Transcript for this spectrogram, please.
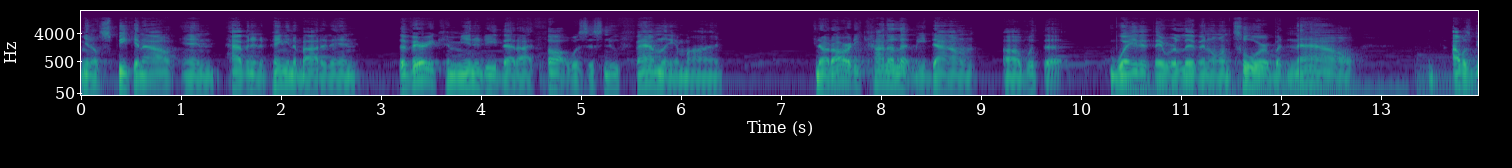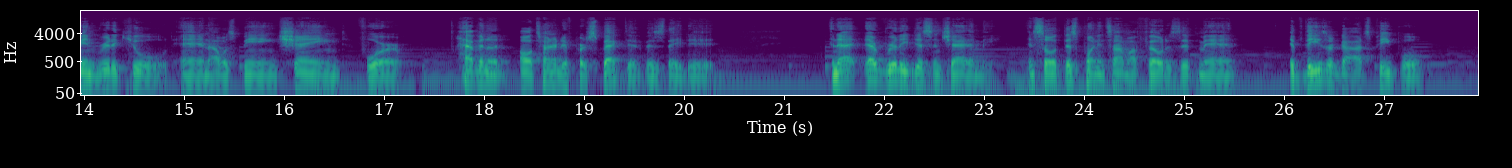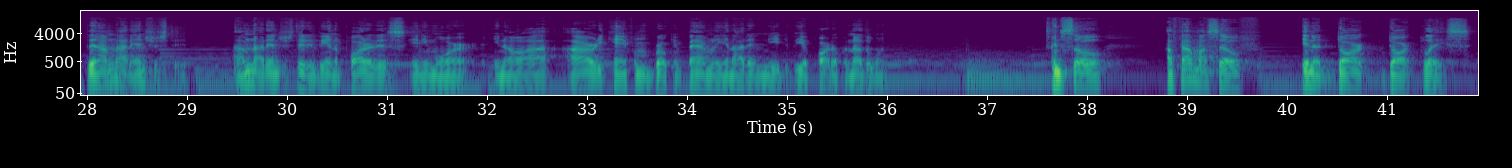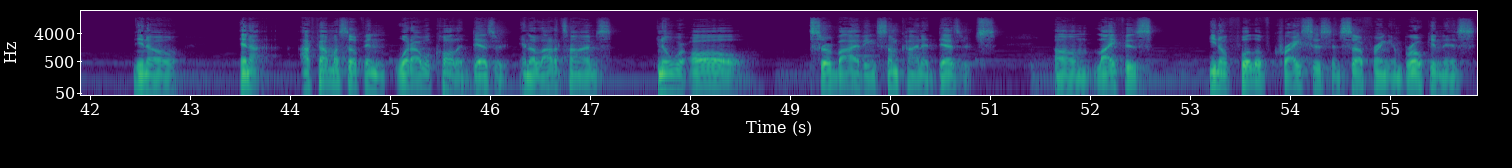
you know, speaking out and having an opinion about it. And the very community that I thought was this new family of mine, you know, it already kind of let me down uh, with the way that they were living on tour. But now I was being ridiculed and I was being shamed for having an alternative perspective as they did. And that, that really disenchanted me. And so at this point in time, I felt as if, man, if these are God's people, then I'm not interested. I'm not interested in being a part of this anymore. You know, I, I already came from a broken family and I didn't need to be a part of another one. And so I found myself in a dark, dark place, you know, and I, I found myself in what I would call a desert. And a lot of times, you know, we're all surviving some kind of deserts. Um, life is, you know, full of crisis and suffering and brokenness.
